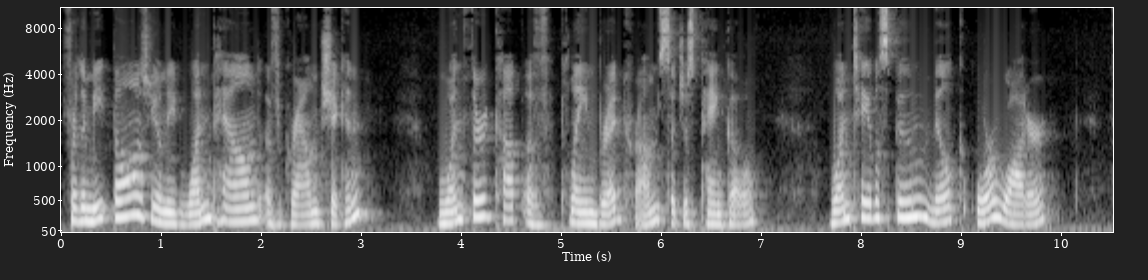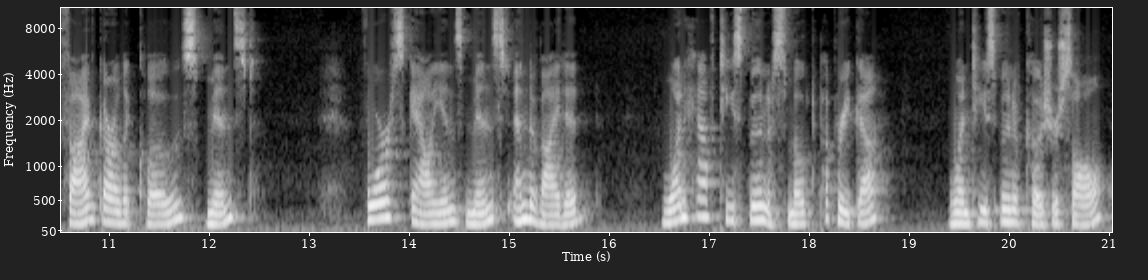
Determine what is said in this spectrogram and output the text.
For the meatballs, you'll need one pound of ground chicken, one third cup of plain breadcrumbs, such as panko, one tablespoon milk or water, five garlic cloves minced, four scallions minced and divided, one half teaspoon of smoked paprika, one teaspoon of kosher salt,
